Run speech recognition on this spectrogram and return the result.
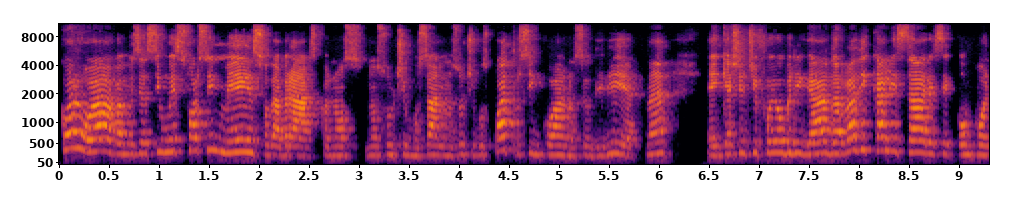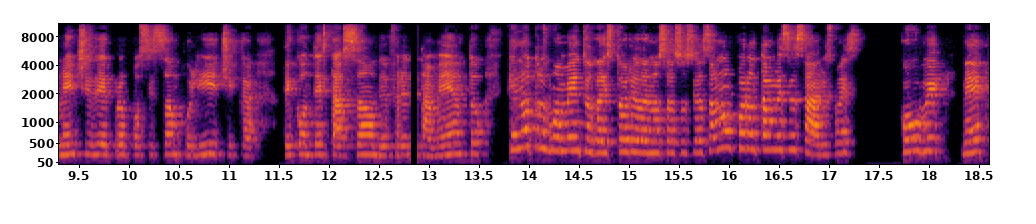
coroar, vamos dizer assim, um esforço imenso da Brasco nos, nos últimos anos, nos últimos quatro, cinco anos, eu diria, né? em que a gente foi obrigado a radicalizar esse componente de proposição política, de contestação, de enfrentamento, que em outros momentos da história da nossa associação não foram tão necessários, mas coube né,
